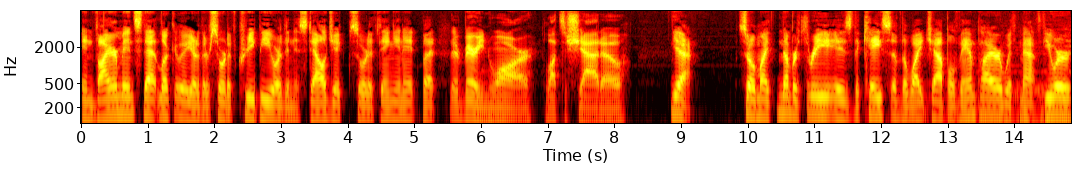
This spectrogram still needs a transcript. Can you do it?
environments that look you know they're sort of creepy or the nostalgic sort of thing in it but They're very noir, lots of shadow. yeah. So my number 3 is The Case of the Whitechapel Vampire with Matt Frewer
